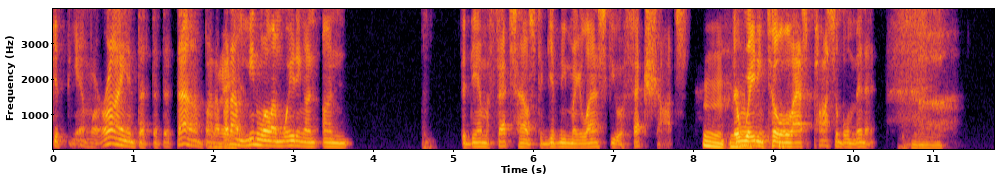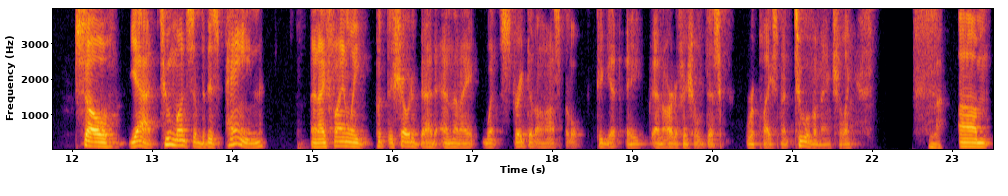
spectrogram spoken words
get the mri and da da da da ba, da, ba, da. Right. meanwhile i'm waiting on on the damn effects house to give me my last few effect shots Mhm. they're waiting till the last possible minute so yeah two months of this pain and i finally put the show to bed and then i went straight to the hospital to get a an artificial disc replacement two of them actually Yeah. um,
